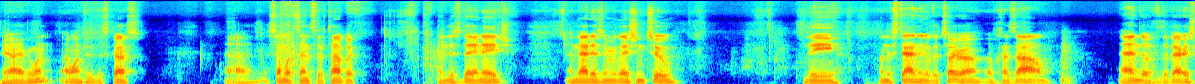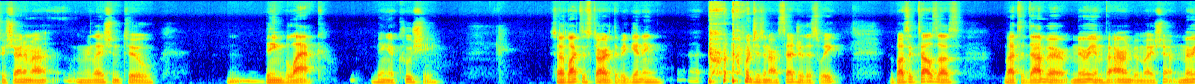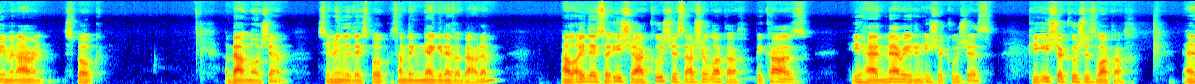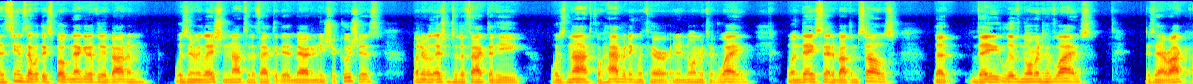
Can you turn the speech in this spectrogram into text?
Hey, hi everyone. I wanted to discuss uh, a somewhat sensitive topic in this day and age, and that is in relation to the understanding of the Torah, of Chazal, and of the various Rishonim in relation to being black, being a Kushi. So I'd like to start at the beginning which is in our Sedra this week, the Pasuk tells us, Vatadaber Miriam v'Aaron b'Moshe, Miriam and Aaron spoke about Moshe. Seemingly they spoke something negative about him. Al Isha Kushis Asher Lakach, because he had married an Isha Kushis, Ki Isha Kushis Lakach. And it seems that what they spoke negatively about him was in relation not to the fact that he had married an Isha Kushis, but in relation to the fact that he was not cohabiting with her in a normative way when they said about themselves that they live normative lives. They say, Hashem,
